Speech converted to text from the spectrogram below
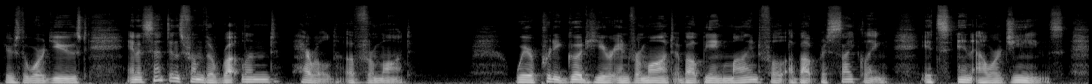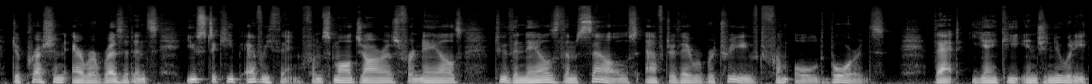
Here's the word used in a sentence from the Rutland Herald of Vermont. We're pretty good here in Vermont about being mindful about recycling. It's in our genes. Depression era residents used to keep everything from small jars for nails to the nails themselves after they were retrieved from old boards. That Yankee ingenuity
